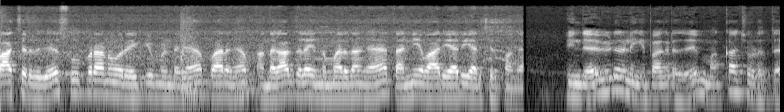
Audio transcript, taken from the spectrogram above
பாய்ச்சறதுக்கு சூப்பரான ஒரு எக்யூப்மெண்ட்டுங்க பாருங்கள் அந்த காலத்தில் இந்த மாதிரி தாங்க தண்ணியை வாரி வாரி இறச்சிருப்பாங்க இந்த வீடியோவில் நீங்கள் பார்க்குறது மக்காச்சோளத்தை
